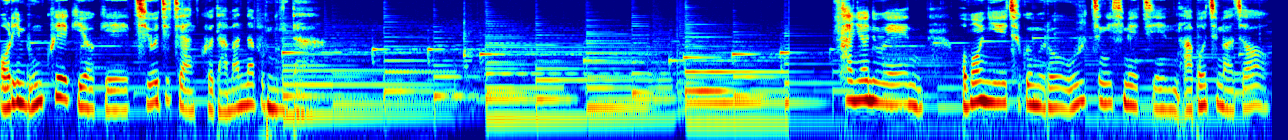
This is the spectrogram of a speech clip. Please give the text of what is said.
어린 뭉크의 기억에 지워지지 않고 남았나 봅니다. 4년 후엔 어머니의 죽음으로 우울증이 심해진 아버지마저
